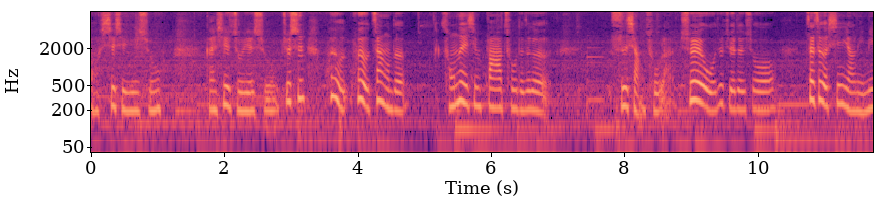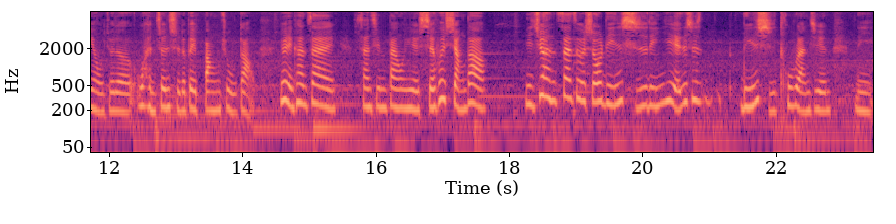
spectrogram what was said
哦，谢谢耶稣，感谢主耶稣。”就是会有会有这样的。从内心发出的这个思想出来，所以我就觉得说，在这个信仰里面，我觉得我很真实的被帮助到。因为你看，在三更半夜，谁会想到你居然在这个时候临时临夜，就是临时突然间，你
